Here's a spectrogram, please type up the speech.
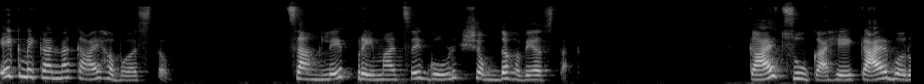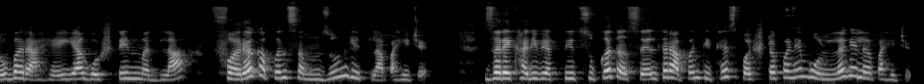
एकमेकांना काय हवं असतं? चांगले प्रेमाचे गोड शब्द हवे असतात. काय चूक आहे काय बरोबर आहे या गोष्टींमधला फरक आपण समजून घेतला पाहिजे. जर एखादी व्यक्ती चुकत असेल तर आपण तिथे स्पष्टपणे बोललं गेलं पाहिजे.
